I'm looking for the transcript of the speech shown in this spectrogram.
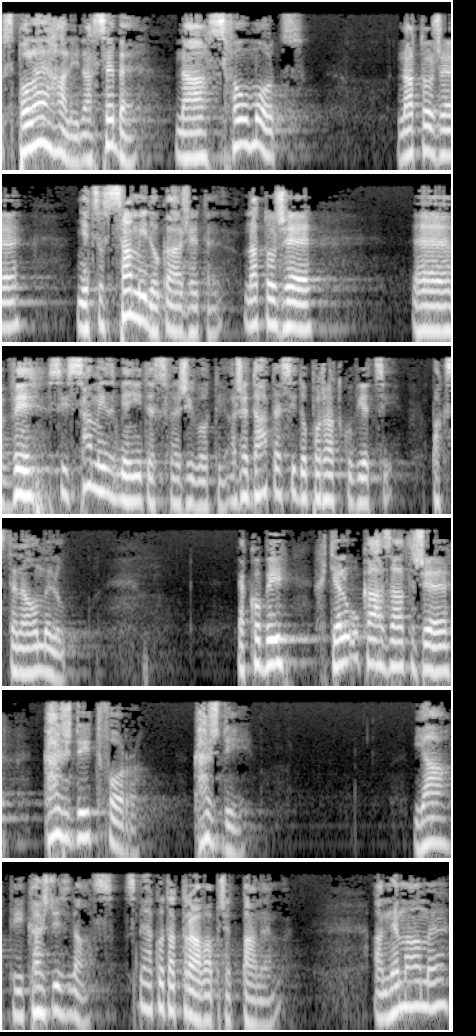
spoléhali na sebe, na svou moc, na to, že něco sami dokážete, na to, že eh, vy si sami změníte své životy a že dáte si do pořádku věci, pak jste na omylu. Jakoby chtěl ukázat, že každý tvor, každý, já, ty, každý z nás, jsme jako ta tráva před pánem. A nemáme,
